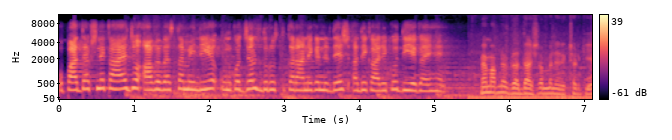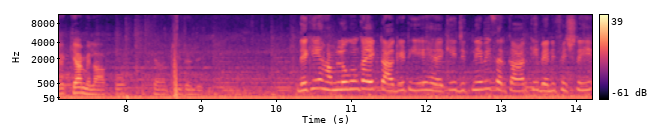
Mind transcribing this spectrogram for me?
उपाध्यक्ष ने कहा है जो अव्यवस्था मिली है, उनको जल्द दुरुस्त कराने के निर्देश अधिकारी को दिए गए हैं। मैम, आपने वृद्धाश्रम में निरीक्षण किया, क्या मिला आपको? क्या चीज़ें देखी? देखिए हम लोगों का एक टारगेट ये है कि जितने भी सरकार की बेनिफिशरी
